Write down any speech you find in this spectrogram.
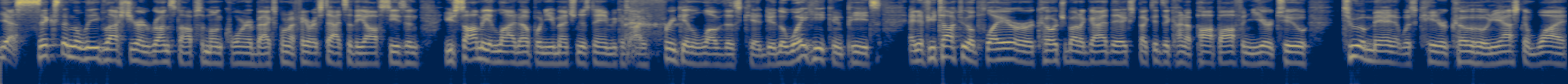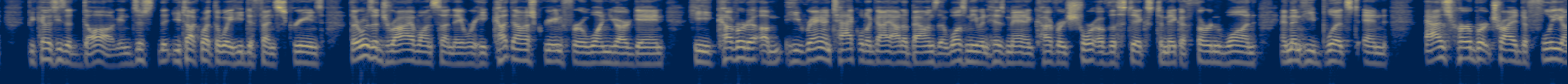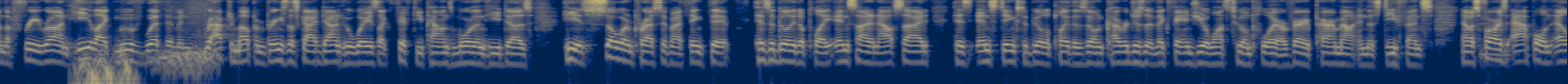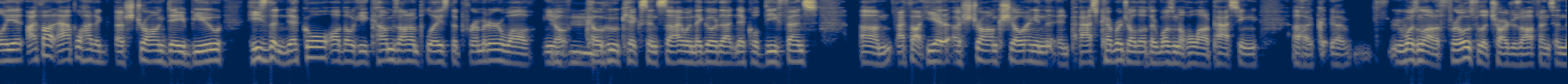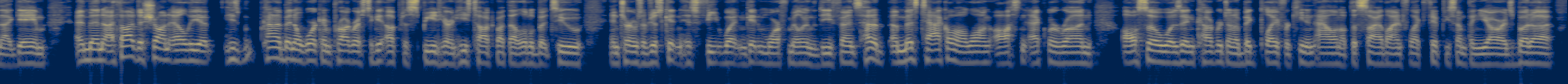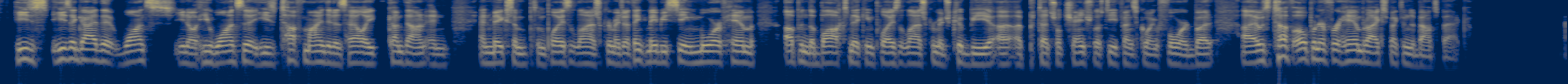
Yes, sixth in the league last year in run stops among cornerbacks. One of my favorite stats of the offseason. You saw me light up when you mentioned his name because I freaking love this kid, dude. The way he competes. And if you talk to a player or a coach about a guy they expected to kind of pop off in year two, to a man it was Kader Kohou, and you ask him why, because he's a dog. And just that you talk about the way he defends screens. There was a drive on Sunday where he cut down a screen for a one yard gain. He covered a, um, he ran and tackled a guy out of bounds that wasn't even his man in coverage, short of the sticks to make a third and one. And then he blitzed and as Herbert tried to flee on the free run, he like moved with him and wrapped him up and brings this guy down who weighs like 50 pounds more than he does. He is so impressive. And I think that his ability to play inside and outside, his instincts to be able to play the zone coverages that Vic Fangio wants to employ are very paramount in this defense. Now, as far as mm-hmm. Apple and Elliott, I thought Apple had a, a strong debut. He's the nickel, although he comes on and plays the perimeter while, you know, mm-hmm. Kohou kicks inside when they go to that nickel defense. Um, I thought he had a strong showing in, in pass coverage, although there wasn't a whole lot of passing. Uh, uh, there wasn't a lot of throws for the Chargers offense in that game. And then I thought DeShon Elliott, he's kind of been a work in progress to get up to speed here. And he's talked about that a little bit too, in terms of just getting his feet wet and getting more familiar in the defense. Had a, a missed tackle on a long Austin Ekeler run. Also was in coverage on a big play for Keenan Allen up the sideline for like 50 something yards. But uh, he's he's a guy that wants, you know, he wants it. He's tough minded as hell. He come down and and make some some plays at line of scrimmage. I think maybe seeing more of him up in the box making plays at line of scrimmage could be a, a potential change for this defense going forward. But uh, it was a tough opener for him, but I expect him to bounce back.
